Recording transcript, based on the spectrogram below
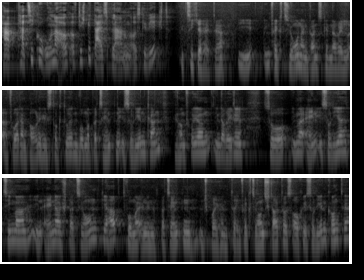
hat, hat sich Corona auch auf die Spitalsplanung ausgewirkt? Mit Sicherheit, ja. Die Infektionen ganz generell erfordern bauliche Strukturen, wo man Patienten isolieren kann. Wir haben früher in der Regel so immer ein Isolierzimmer in einer Station gehabt, wo man einen Patienten entsprechend der Infektionsstatus auch isolieren konnte.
